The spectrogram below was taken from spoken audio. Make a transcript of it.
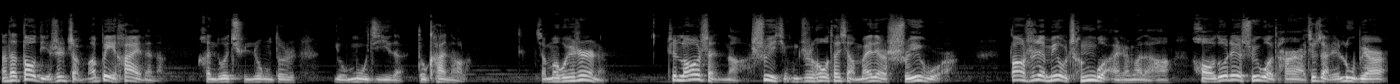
那他到底是怎么被害的呢？很多群众都是有目击的，都看到了，怎么回事呢？这老沈呐睡醒之后，他想买点水果，当时也没有城管什么的啊，好多这个水果摊啊就在这路边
